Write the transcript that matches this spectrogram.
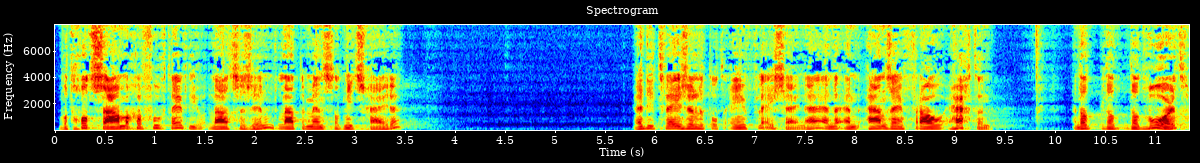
Wat God samengevoegd heeft, die laatste zin, laat de mens dat niet scheiden. Hè, die twee zullen tot één vlees zijn hè, en, en aan zijn vrouw hechten. En dat, dat, dat woord,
